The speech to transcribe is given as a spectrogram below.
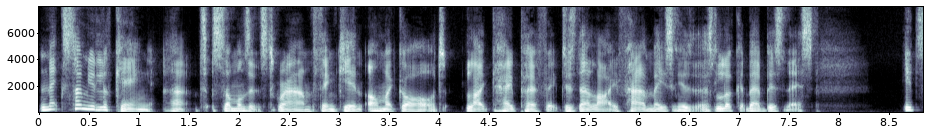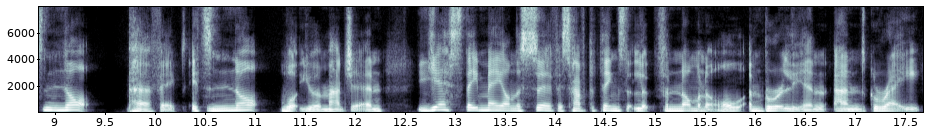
next time you're looking at someone's Instagram thinking, oh my God, like how perfect is their life? How amazing is this? Look at their business. It's not perfect. It's not what you imagine. Yes, they may on the surface have the things that look phenomenal and brilliant and great,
